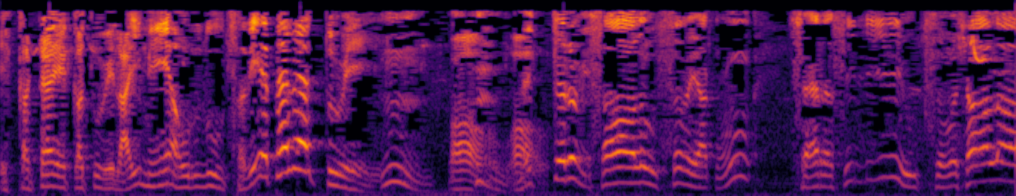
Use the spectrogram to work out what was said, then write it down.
එකට එකතු වෙලයි මේ අවුරුදු උත්සවය පැවැත්වුවේ. හ්ම්. ඔව් ඔව්. මෙච්චර විශාල උත්සවයක් සැරසිලි උත්සවශාලා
